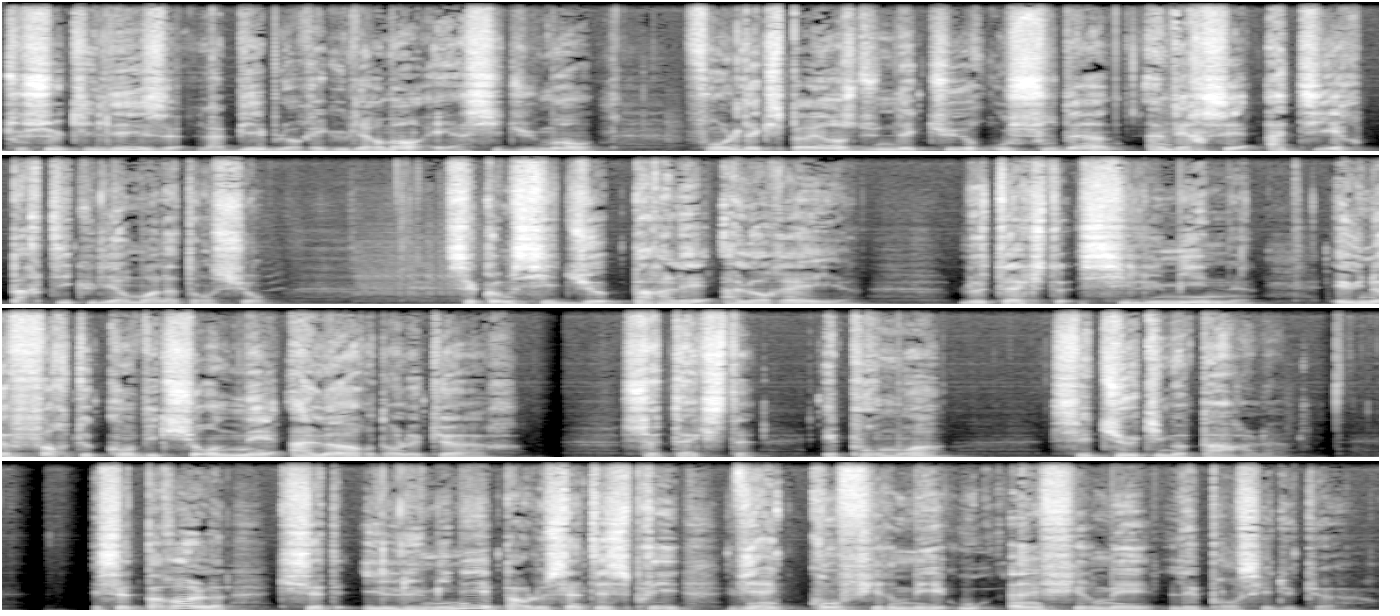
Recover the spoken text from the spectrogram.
Tous ceux qui lisent la Bible régulièrement et assidûment font l'expérience d'une lecture où soudain un verset attire particulièrement l'attention. C'est comme si Dieu parlait à l'oreille, le texte s'illumine et une forte conviction naît alors dans le cœur. Ce texte est pour moi, c'est Dieu qui me parle. Et cette parole, qui s'est illuminée par le Saint-Esprit, vient confirmer ou infirmer les pensées du cœur.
